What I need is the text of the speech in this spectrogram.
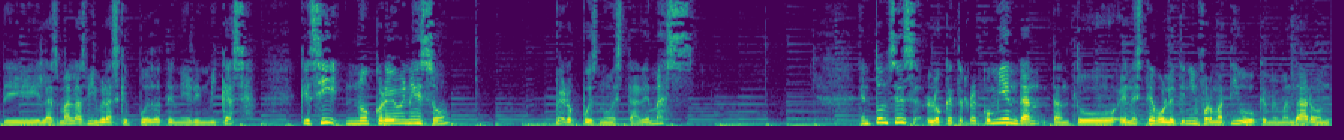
De las malas vibras que puedo tener en mi casa. Que sí, no creo en eso, pero pues no está de más. Entonces, lo que te recomiendan, tanto en este boletín informativo que me mandaron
